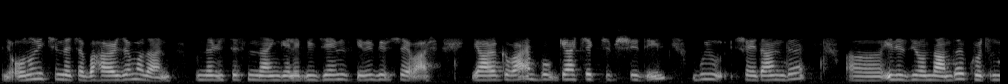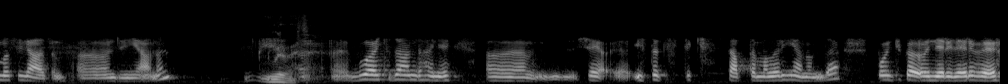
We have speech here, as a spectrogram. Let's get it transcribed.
hani onun içinde çaba harcamadan bunların üstesinden gelebileceğimiz gibi bir şey var. Yargı var. Bu gerçekçi bir şey değil. Bu şeyden de e, illüzyondan da kurtulması lazım e, dünyanın. Evet. E, bu açıdan da hani e, şey e, istatistik saptamaları yanında politika önerileri ve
